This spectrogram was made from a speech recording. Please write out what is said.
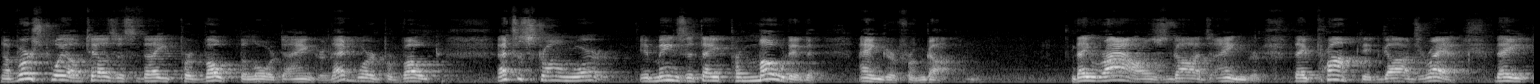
Now, verse 12 tells us they provoked the Lord to anger. That word provoked, that's a strong word. It means that they promoted anger from God. They roused God's anger. They prompted God's wrath. They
